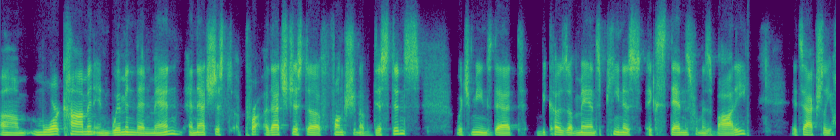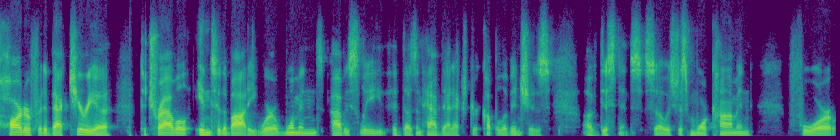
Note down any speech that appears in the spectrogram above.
um, more common in women than men, and that's just a pro- that's just a function of distance, which means that because a man's penis extends from his body, it's actually harder for the bacteria to travel into the body. Where a woman's obviously it doesn't have that extra couple of inches of distance, so it's just more common for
